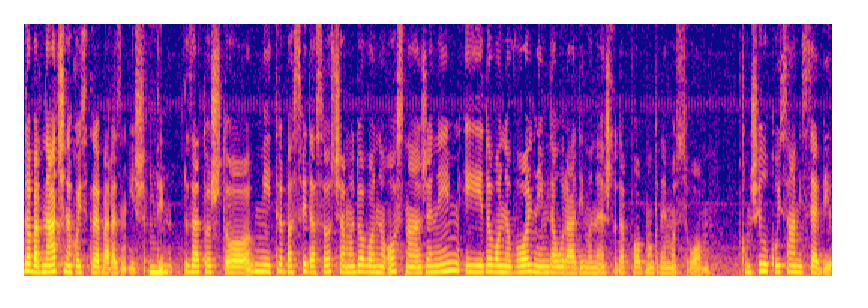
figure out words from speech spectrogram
dobar način na koji se treba razmišljati. Zato što mi treba svi da se osjećamo dovoljno osnaženim i dovoljno voljnim da uradimo nešto, da pomognemo svom komšiluku i sami sebi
